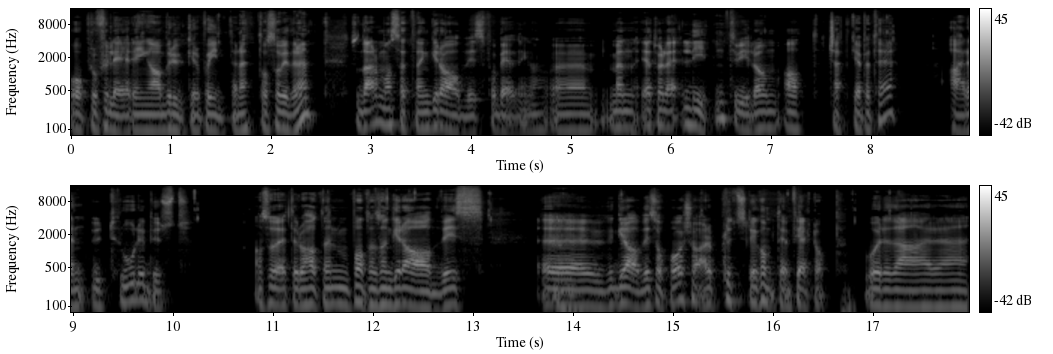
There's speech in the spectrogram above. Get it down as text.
og profilering av brukere på internett osv. Så, videre. så der har man sett en gradvis forbedring. eh, Men jeg tror det er liten tvil om at ChatGPT er en utrolig boost. Altså etter å ha hatt en, på en måte en sånn gradvis eh, gradvis oppover, så er det plutselig kommet til en fjelltopp hvor det er eh,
